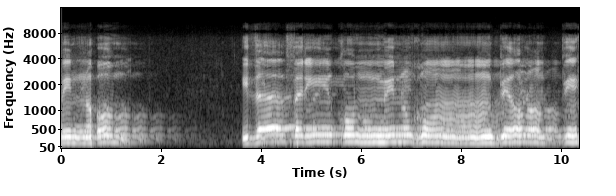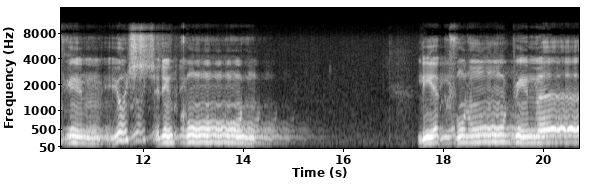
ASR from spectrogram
منهم إذا فريق منهم بربهم يشركون ليكفروا بما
